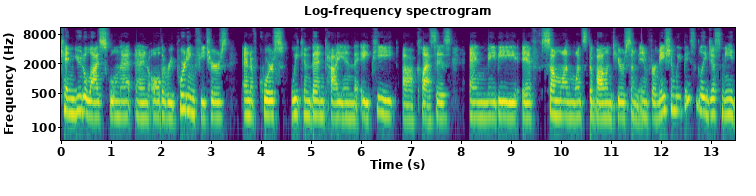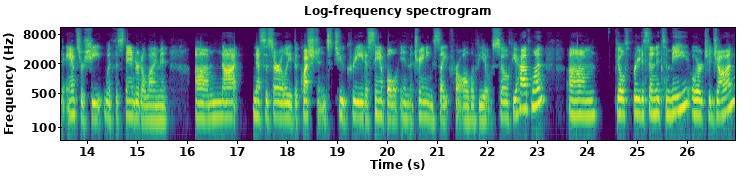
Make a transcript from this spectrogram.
can utilize SchoolNet and all the reporting features. And of course, we can then tie in the AP uh, classes and maybe if someone wants to volunteer some information, we basically just need the answer sheet with the standard alignment, um, not necessarily the questions to create a sample in the training site for all of you. So if you have one, um, feel free to send it to me or to John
